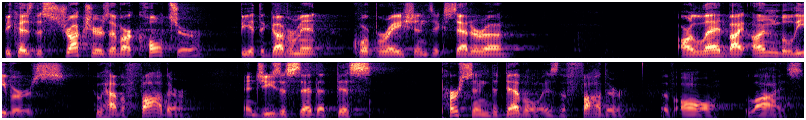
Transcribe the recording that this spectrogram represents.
Because the structures of our culture, be it the government, corporations, etc., are led by unbelievers who have a father. And Jesus said that this person, the devil, is the father of all lies.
